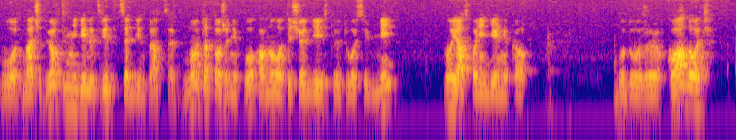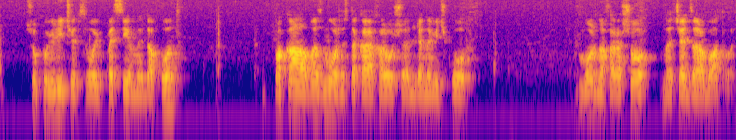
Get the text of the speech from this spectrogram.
Вот, на четвертой неделе 31%. Ну, это тоже неплохо. Но вот еще действует 8 дней. Ну, я с понедельника буду уже вкладывать, чтобы увеличивать свой пассивный доход. Пока возможность такая хорошая для новичков. Можно хорошо начать зарабатывать.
